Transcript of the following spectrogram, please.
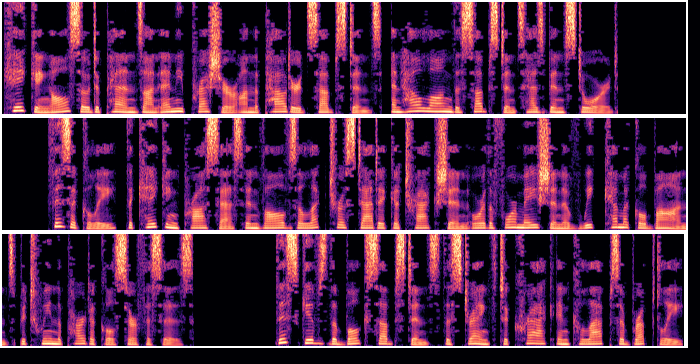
Caking also depends on any pressure on the powdered substance, and how long the substance has been stored. Physically, the caking process involves electrostatic attraction or the formation of weak chemical bonds between the particle surfaces. This gives the bulk substance the strength to crack and collapse abruptly,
